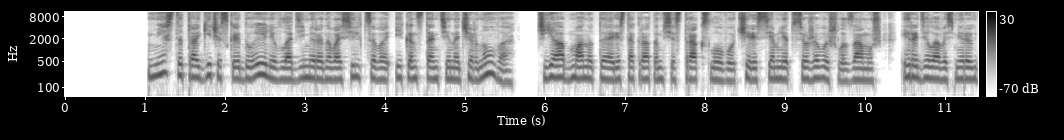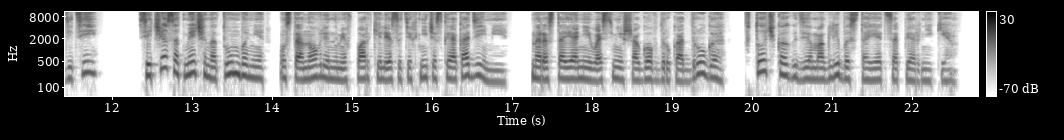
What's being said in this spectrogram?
Место трагической дуэли Владимира Новосильцева и Константина Чернова, чья обманутая аристократом сестра, к слову, через семь лет все же вышла замуж и родила восьмерых детей, сейчас отмечена тумбами, установленными в парке лесотехнической академии, на расстоянии восьми шагов друг от друга, в точках, где могли бы стоять соперники.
